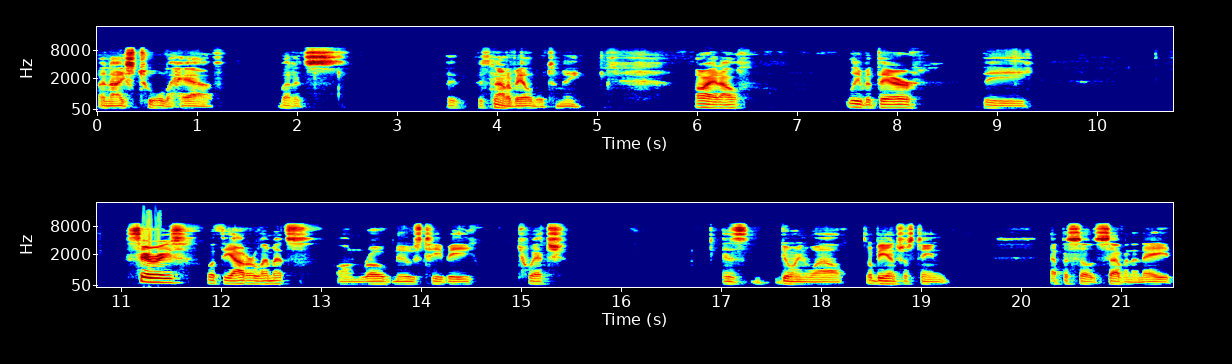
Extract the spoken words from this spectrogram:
a nice tool to have, but it's it, it's not available to me. All right, I'll leave it there. The series with the outer limits on Rogue News TV, Twitch, is doing well. It'll be interesting. Episodes seven and eight,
